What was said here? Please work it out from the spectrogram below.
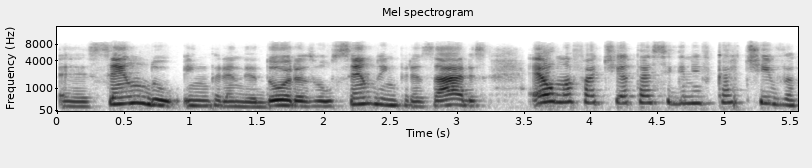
é, sendo empreendedoras ou sendo empresárias, é uma fatia até significativa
